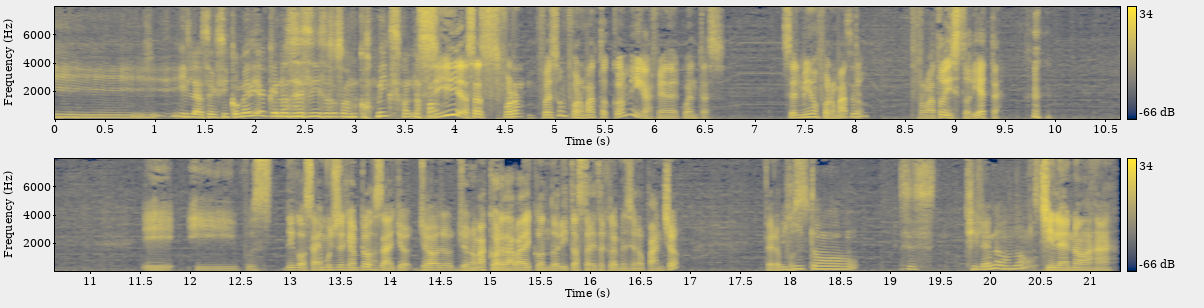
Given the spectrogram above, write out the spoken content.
Y, y, la sexicomedia, que no sé si esos son cómics o no. Sí, o sea, fue un formato cómic a final de cuentas. Es el mismo formato. Formato de historieta. Y, pues digo, o sea, hay muchos ejemplos. O sea, yo, yo, yo no me acordaba de Condorito hasta ahorita que lo mencionó Pancho. Pero pues. es chileno, ¿no? chileno, ajá,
